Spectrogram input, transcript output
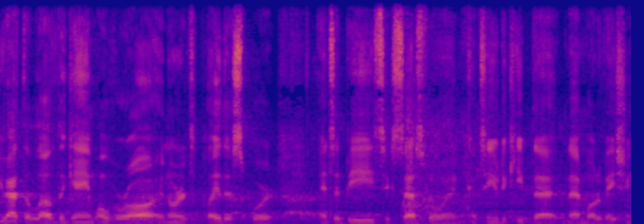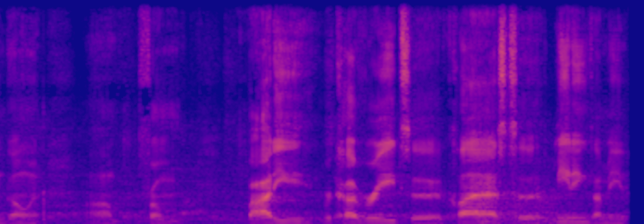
you have to love the game overall in order to play this sport and to be successful and continue to keep that that motivation going um, from body recovery to class to meetings. I mean,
